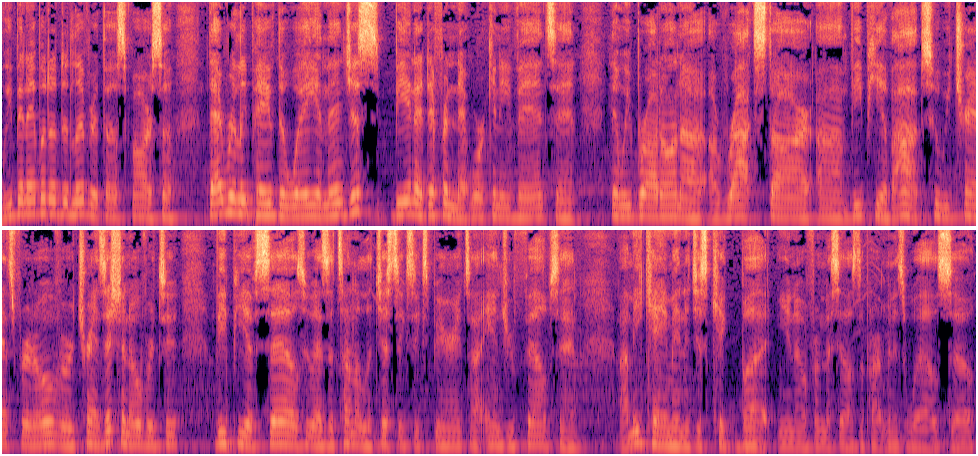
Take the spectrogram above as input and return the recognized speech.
we've been able to deliver it thus far. So that really paved the way. And then just being at different networking events, and then we brought on a, a rock star um, VP of Ops who we transferred over, transitioned over to VP of Sales, who has a ton of logistics experience, uh, Andrew Phelps, and um, he came in and just kicked butt, you know, from the sales department as well. So,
